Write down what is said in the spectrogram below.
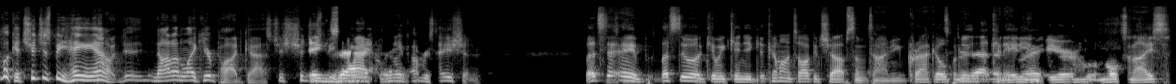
Look, it should just be hanging out, eh, not unlike your podcast. Just should just be hanging Exactly. having a conversation. Let's say, hey, let's do it. Can we? Can you get, come on Talk'N Shop sometime? You can crack open a that. Canadian beer, a little Molson Ice.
